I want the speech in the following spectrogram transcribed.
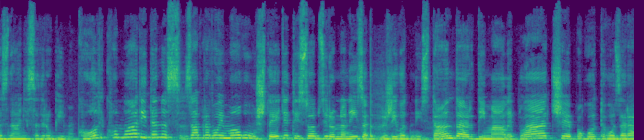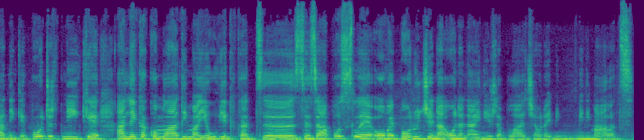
znanje sa drugima. Koliko mladi danas zapravo i mogu uštedjeti s obzirom na nizak životni standard i male plaće, pogotovo za radnike početnike, a nekako mladima je uvijek kad e, se zaposle ovaj ponuđena ona najniža plaća, onaj minimalac.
